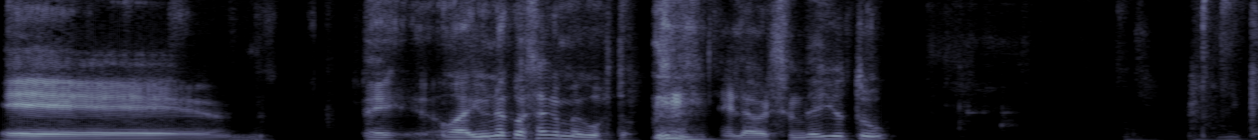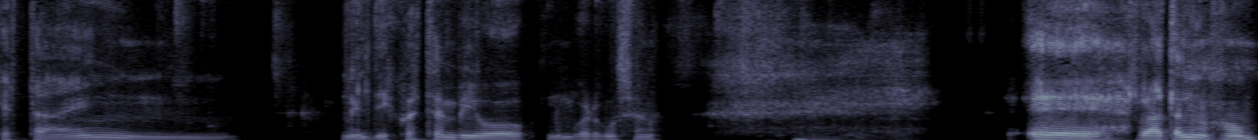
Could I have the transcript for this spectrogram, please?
Eh, hay una cosa que me gustó en la versión de YouTube, que está en, el disco está en vivo, no me acuerdo cómo se llama. Eh, Rattle Home.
